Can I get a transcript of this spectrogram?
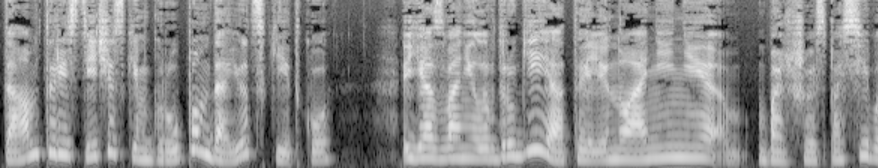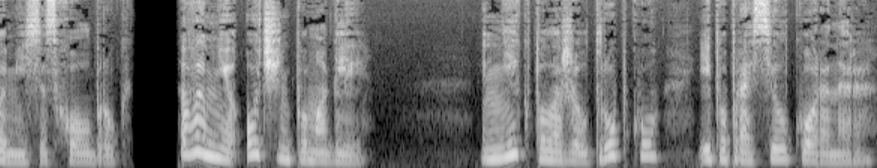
Там туристическим группам дают скидку. Я звонила в другие отели, но они не... Большое спасибо, миссис Холбрук. Вы мне очень помогли». Ник положил трубку и попросил коронера.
